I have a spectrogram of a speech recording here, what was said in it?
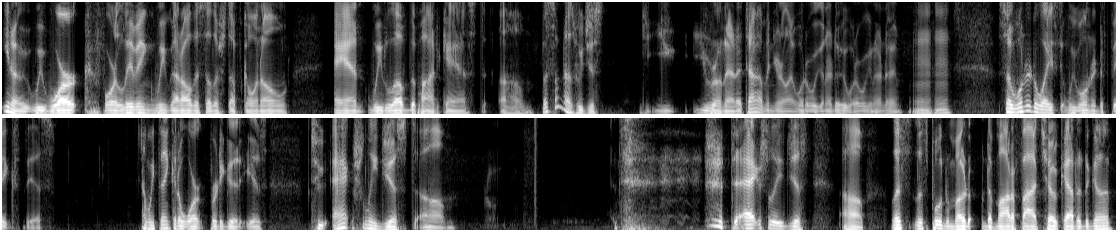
you know, we work for a living. We've got all this other stuff going on, and we love the podcast. Um, but sometimes we just you you run out of time, and you're like, "What are we gonna do? What are we gonna do?" Mm-hmm. So one of the ways that we wanted to fix this, and we think it'll work pretty good, is to actually just um to actually just um let's let's pull the mod- the modified choke out of the gun,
